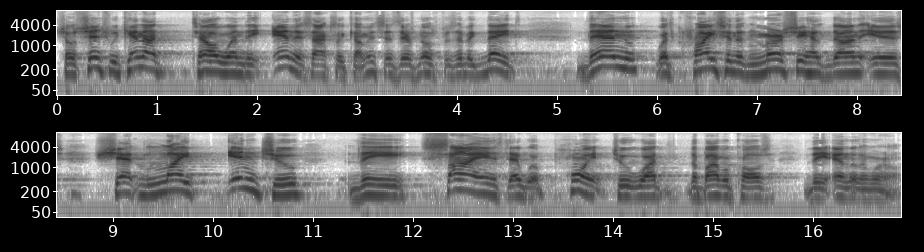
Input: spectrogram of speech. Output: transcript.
So since we cannot tell when the end is actually coming, since there's no specific date, then what Christ in his mercy has done is shed light into the signs that will point to what the Bible calls the end of the world.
